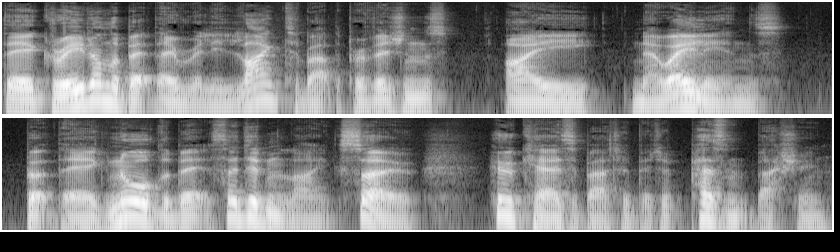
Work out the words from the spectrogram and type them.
They agreed on the bit they really liked about the provisions, i.e., no aliens, but they ignored the bits they didn't like, so who cares about a bit of peasant bashing?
